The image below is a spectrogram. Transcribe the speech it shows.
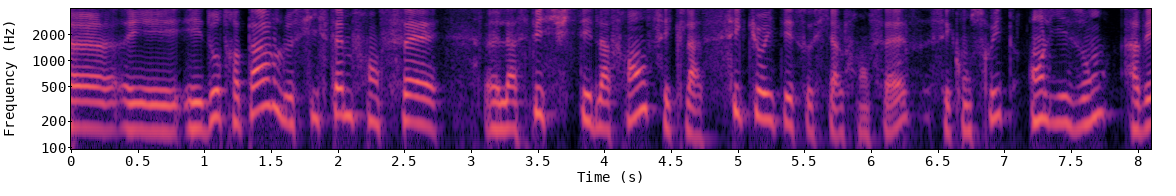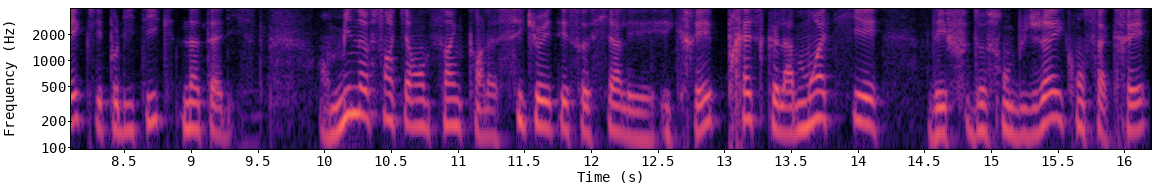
Euh, et, d'autre part, le système français, euh, la spécificité de la France, c'est que la sécurité sociale française s'est construite en liaison avec les politiques natalistes. En 1945, quand la sécurité sociale est, créée, presque la moitié de son budget est consacrée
